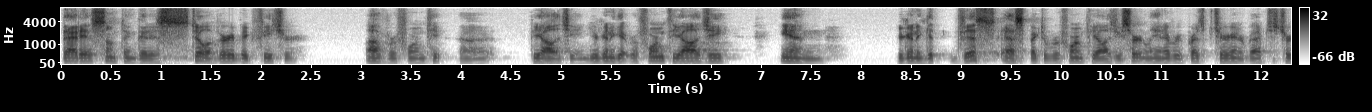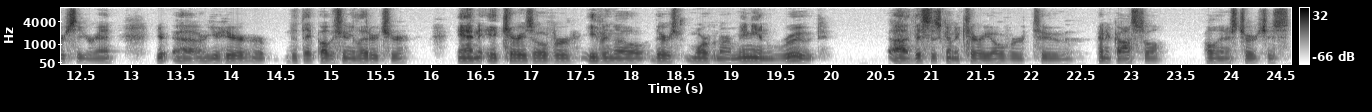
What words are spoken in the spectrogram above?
that is something that is still a very big feature of Reformed uh, theology. And you're going to get Reformed theology in, you're going to get this aspect of Reformed theology certainly in every Presbyterian or Baptist church that you're in, uh, or you hear, or that they publish any literature. And it carries over, even though there's more of an Arminian root, uh, this is going to carry over to Pentecostal, holiness churches,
